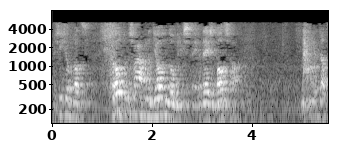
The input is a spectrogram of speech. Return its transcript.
Precies ook wat grote bezwaar van het Jodendom is tegen deze boodschap. Namelijk dat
